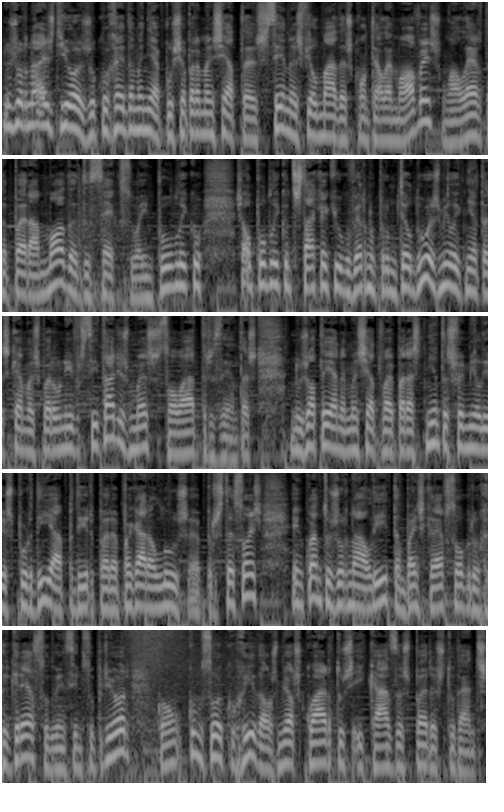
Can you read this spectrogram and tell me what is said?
Nos jornais de hoje, o Correio da Manhã puxa para manchetas cenas filmadas com telemóveis, um alerta para a moda de sexo em público. Já o público destaca que o governo prometeu 2.500 camas para universitários, mas só há 300. No JN, a manchete vai para as 500 famílias por dia a pedir para pagar a luz a prestações, enquanto o jornal I também escreve sobre o regresso do ensino superior, com começou a corrida aos melhores quartos e casas para estudantes.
